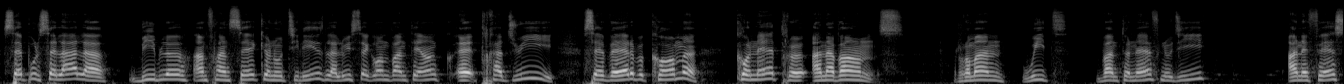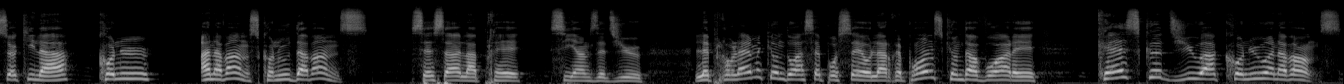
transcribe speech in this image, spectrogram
C'est pour cela la Bible en français qu'on utilise, la Louis II 21, traduit ces verbes comme connaître en avance. Romains 8, 29 nous dit en effet, ce qu'il a connu en avance, connu d'avance, c'est ça la préscience de Dieu. Le problème qu'on doit se poser, ou la réponse qu'on doit avoir est qu'est-ce que Dieu a connu en avance?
